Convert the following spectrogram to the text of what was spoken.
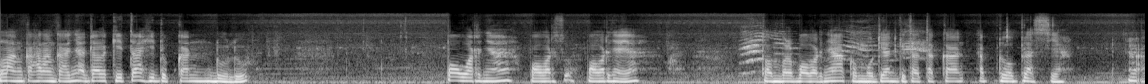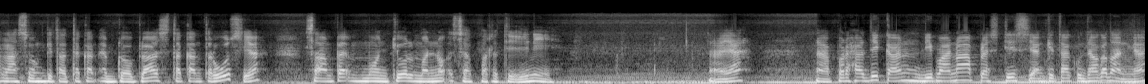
langkah-langkahnya adalah kita hidupkan dulu powernya, power powernya ya. Tombol powernya, kemudian kita tekan F12 ya nah, langsung kita tekan F12 tekan terus ya sampai muncul menu seperti ini. Nah ya. Nah perhatikan di mana flash disk yang kita gunakan ya.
